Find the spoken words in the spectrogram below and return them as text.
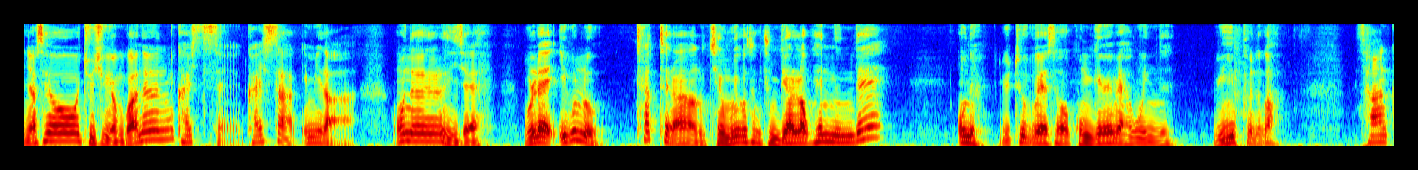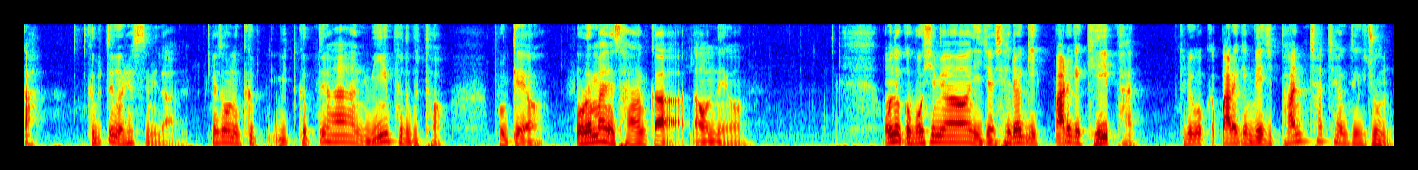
안녕하세요. 주식 연구하는 카이스트생 카이스탁입니다. 오늘은 이제 원래 이글루 차트랑 재무 영상 준비하려고 했는데 오늘 유튜브에서 공개 매매하고 있는 윙이푸드가 상한가 급등을 했습니다. 그래서 오늘 급, 급등한 윙이푸드부터 볼게요. 오랜만에 상한가 나왔네요. 오늘 거 보시면 이제 세력이 빠르게 개입한 그리고 빠르게 매집한 차트 형태 중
